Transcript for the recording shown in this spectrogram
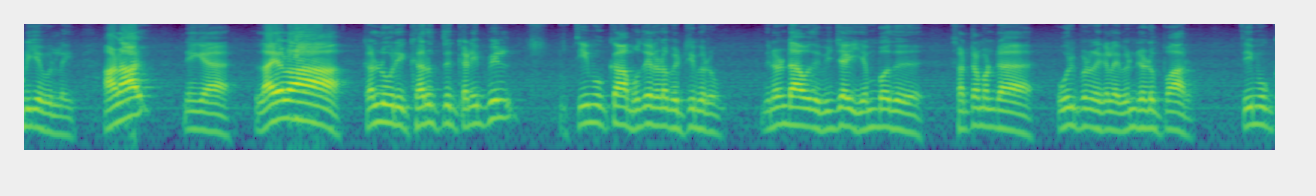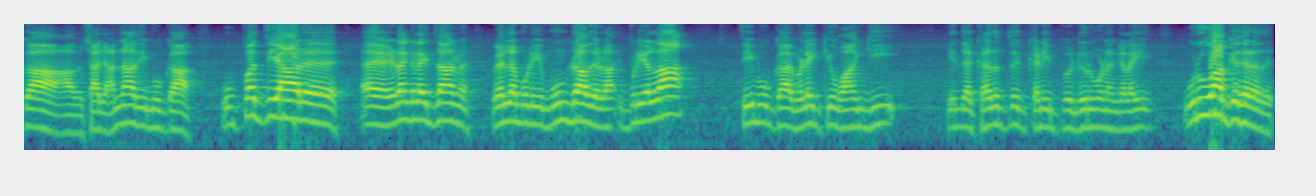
முடியவில்லை. ஆனால் நீங்கள் லயோலா கல்லூரி கருத்து கணிப்பில் திமுக முதலிடம் வெற்றி பெறும். இரண்டாவது விஜய் எண்பது சட்டமன்ற உறுப்பினர்களை வென்றெடுப்பார். திமுக சாரி அதிமுக முப்பத்தி ஆறு இடங்களைத்தான் வெல்ல முடியும். மூன்றாவது இடம். இப்படியெல்லாம் திமுக விலைக்கு வாங்கி இந்த கருத்து கணிப்பு நிறுவனங்களை உருவாக்குகிறது.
